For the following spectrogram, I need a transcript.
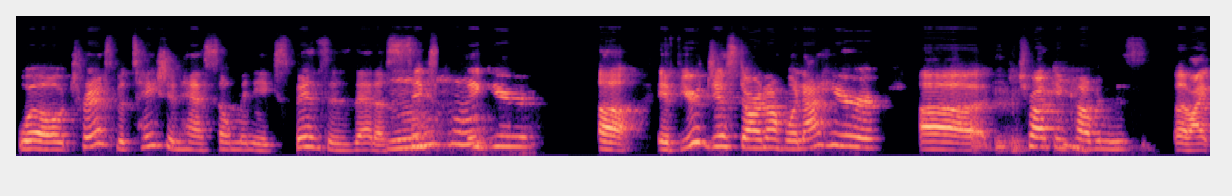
Well, transportation has so many expenses that a mm-hmm. six figure, uh, if you're just starting off, when I hear uh trucking companies uh, like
